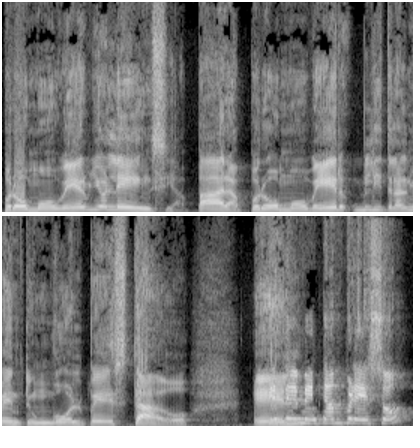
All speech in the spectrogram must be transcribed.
promover violencia, para promover literalmente un golpe de Estado, que te metan preso.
